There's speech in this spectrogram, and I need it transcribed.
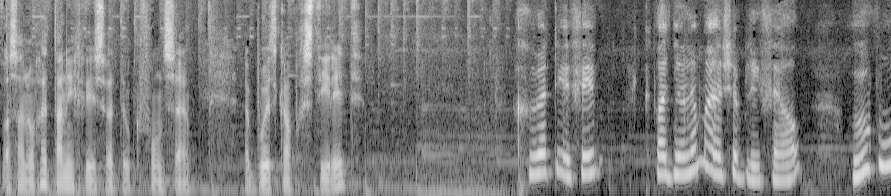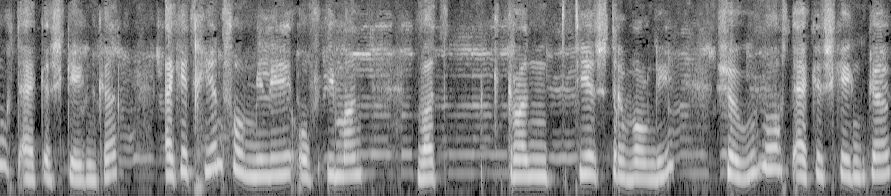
was daar nog 'n tannie gewees wat ook vir ons 'n boodskap gestuur het. Groot FM, kan net maar asseblief help? Hoe word ek 'n skenker? Ek het geen familie of iemand wat kan teesterwel nie. So hoe word ek 'n skenker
